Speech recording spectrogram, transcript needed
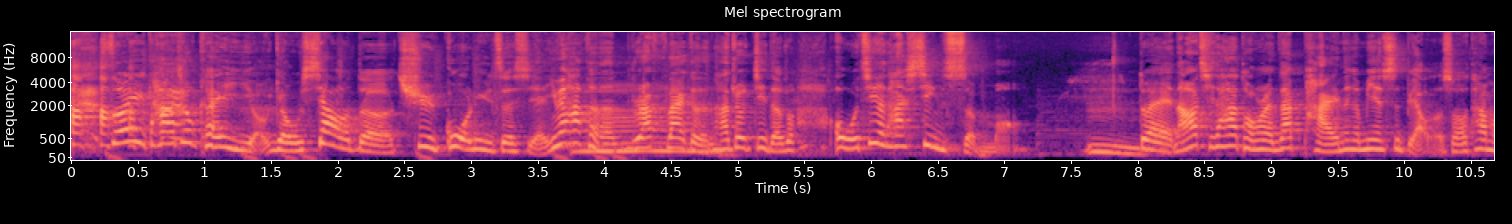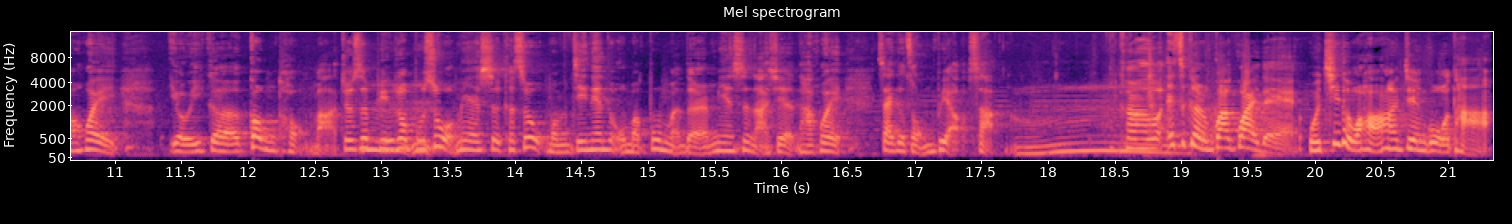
所以他就可以有有效的去过滤这些，因为他可能 red flag 的人，他就记得说，哦，我记得他姓什么。嗯，对，然后其他同仁在排那个面试表的时候，他们会有一个共同嘛，就是比如说不是我面试，可是我们今天我们部门的人面试哪些人，他会在一个总表上，嗯，看到说，哎，这个人怪怪的，哎，我记得我好像见过他，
